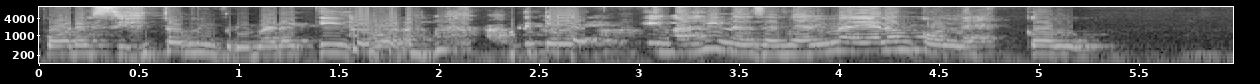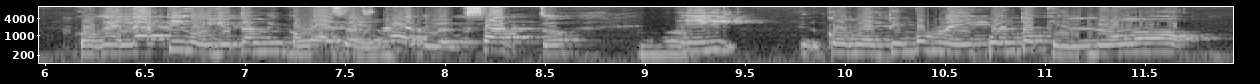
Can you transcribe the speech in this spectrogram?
pobrecito mi primer equipo, porque imagínense, si a mí me dieron con, con, con el látigo, yo también comencé a hacerlo, exacto, y con el tiempo me di cuenta que no,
